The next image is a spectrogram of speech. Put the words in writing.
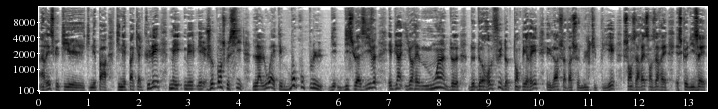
un risque qui est qui n'est pas calculé mais, mais, mais je pense que si la loi était beaucoup plus dissuasive, eh bien, il y aurait moins de, de, refus d'obtempérer, et là, ça va se multiplier sans arrêt, sans arrêt. Et ce que disait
